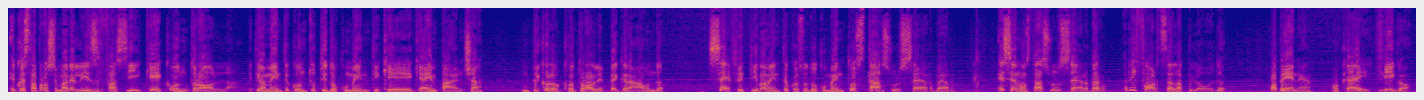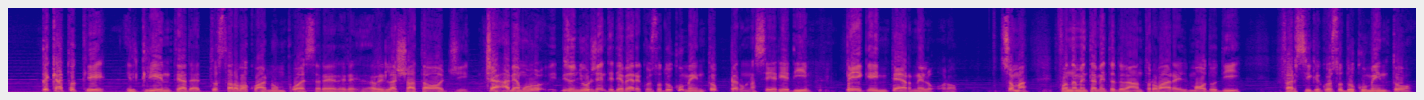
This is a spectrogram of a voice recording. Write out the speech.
e questa prossima release fa sì che controlla effettivamente con tutti i documenti che, che ha in pancia, un piccolo controllo in background, se effettivamente questo documento sta sul server e se non sta sul server riforza l'upload. Va bene? Ok, figo. Peccato che il cliente ha detto sta roba qua non può essere ri- rilasciata oggi. Cioè abbiamo bisogno urgente di avere questo documento per una serie di peghe interne loro. Insomma, fondamentalmente dovevamo trovare il modo di far sì che questo documento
